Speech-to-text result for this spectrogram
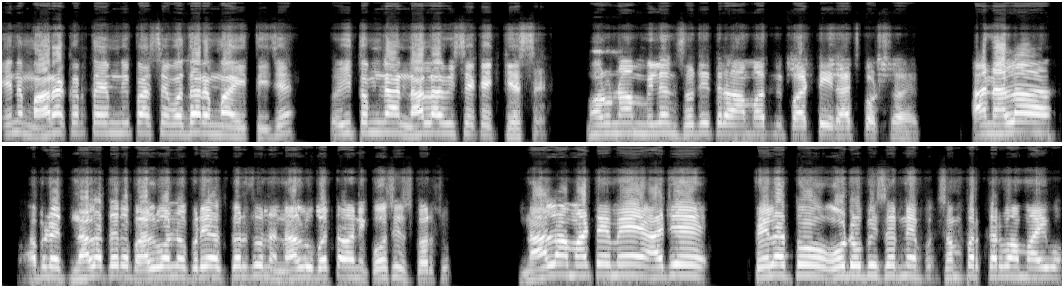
એને મારા કરતા એમની પાસે વધારે માહિતી છે. તો એ તમને આ નાલા વિશે કંઈક કહેશે. મારું નામ મિલન સોજિત્રા આમ આદમી પાર્ટી રાજકોટ સાહેબ. આ નાલા આપણે નાલા તરફ હાલવાનો પ્રયાસ કરશું ને નાલું બતાવવાની કોશિશ કરશું. નાલા માટે મેં આજે પહેલા તો વોર્ડ ઓફિસરને સંપર્ક કરવામાં આવ્યો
